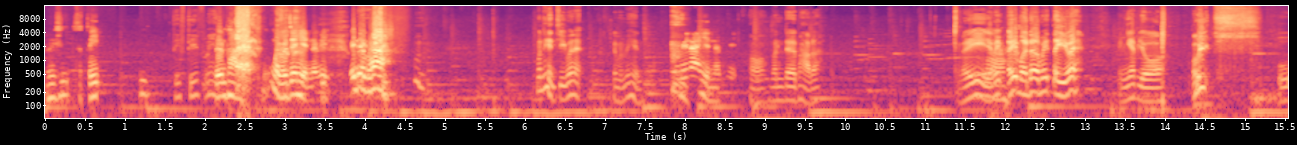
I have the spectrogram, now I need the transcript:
เฮ้ยสติปสตีฟสตีฟไม่เห็เดินนผ่านเหมือนมันจะเห็นนะพี่เอ้ยเดินผ่านมันเห็นจริงปะเนี่ยแต่มันไม่เห็นไม่น่าเห็นนะพี่อ๋อมันเดินผ่านแล้วเฮ้ยเนี่ยยังไม่เฮ้ยเมอร์เดอร์ไม่ตีเว้ยยังเงียบอยู่ เฮ้ยโอ้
